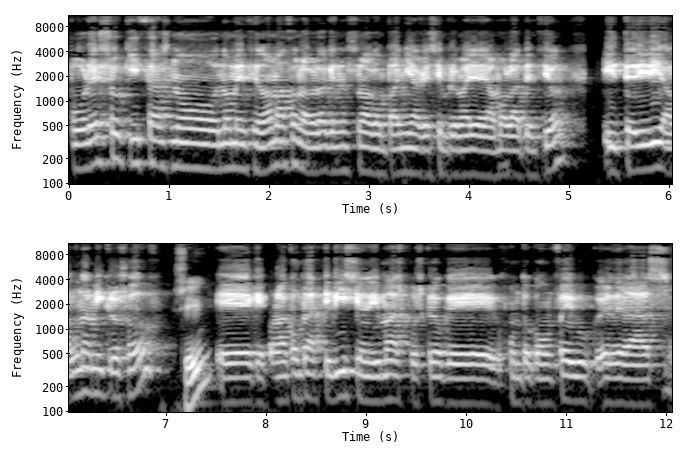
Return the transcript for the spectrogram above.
por eso quizás no, no menciono Amazon, la verdad que no es una compañía que siempre me haya llamado la atención. Y te diría una Microsoft, ¿Sí? eh, que con la compra de Activision y demás, pues creo que junto con Facebook es de las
